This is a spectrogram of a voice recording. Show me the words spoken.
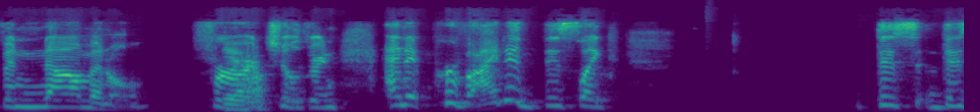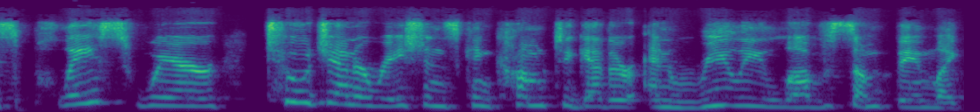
phenomenal for yeah. our children. And it provided this like this this place where two generations can come together and really love something like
